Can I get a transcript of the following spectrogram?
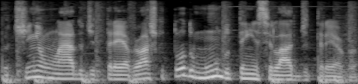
Eu tinha um lado de treva. Eu acho que todo mundo tem esse lado de treva.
